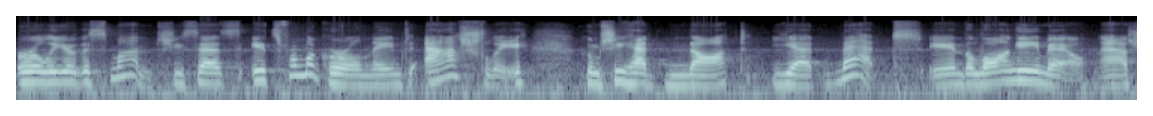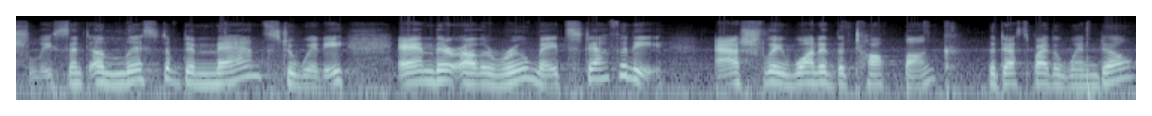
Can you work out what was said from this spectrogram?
earlier this month. She says it's from a girl named Ashley, whom she had not yet met. In the long email, Ashley sent a list of demands to Whitty and their other roommate, Stephanie. Ashley wanted the top bunk, the desk by the window,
